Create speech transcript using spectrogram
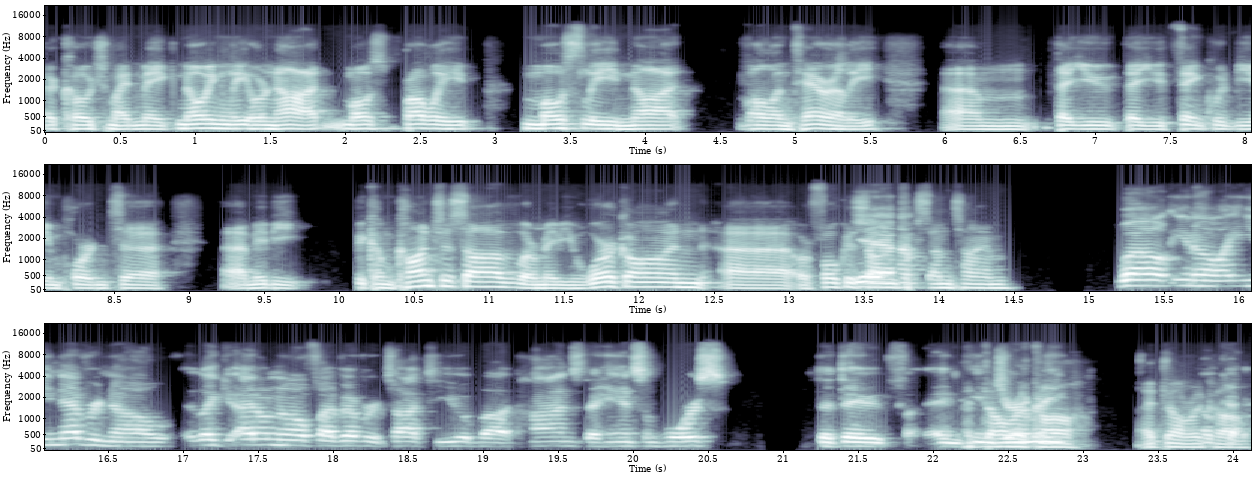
a coach might make knowingly or not most probably mostly not voluntarily um, that you that you think would be important to uh, maybe become conscious of or maybe work on uh, or focus yeah. on for some time? Well you know you never know. Like i don't know if i've ever talked to you about hans the handsome horse that they've in, I don't germany. recall. i don't recall. Okay.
